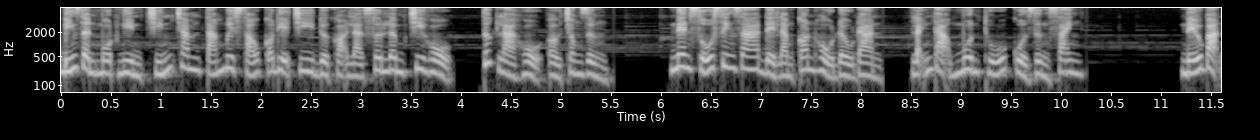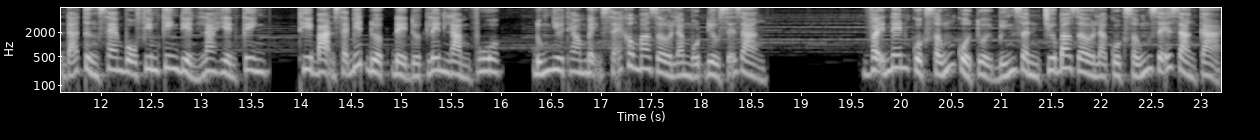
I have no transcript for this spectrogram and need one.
Bính dần 1986 có địa chi được gọi là Sơn Lâm Chi Hổ, tức là hổ ở trong rừng. Nên số sinh ra để làm con hổ đầu đàn, lãnh đạo muôn thú của rừng xanh. Nếu bạn đã từng xem bộ phim kinh điển La Hiền Kinh, thì bạn sẽ biết được để được lên làm vua, đúng như theo mệnh sẽ không bao giờ là một điều dễ dàng. Vậy nên cuộc sống của tuổi Bính Dần chưa bao giờ là cuộc sống dễ dàng cả,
